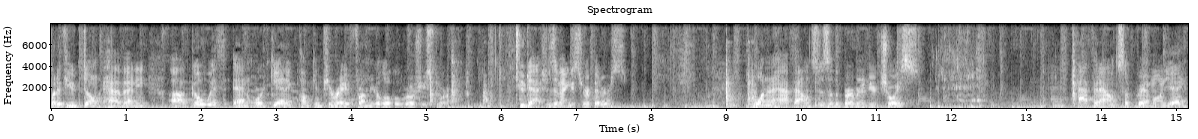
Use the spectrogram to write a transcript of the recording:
But if you don't have any, uh, go with an organic pumpkin puree from your local grocery store. Two dashes of Angostura bitters, one and a half ounces of the bourbon of your choice, half an ounce of Grand Marnier.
